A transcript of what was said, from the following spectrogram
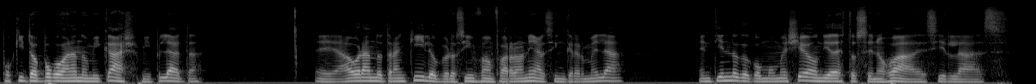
Poquito a poco ganando mi cash, mi plata. Eh, ahora ando tranquilo, pero sin fanfarronear, sin creérmela entiendo que como me llega un día de esto se nos va a decir las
